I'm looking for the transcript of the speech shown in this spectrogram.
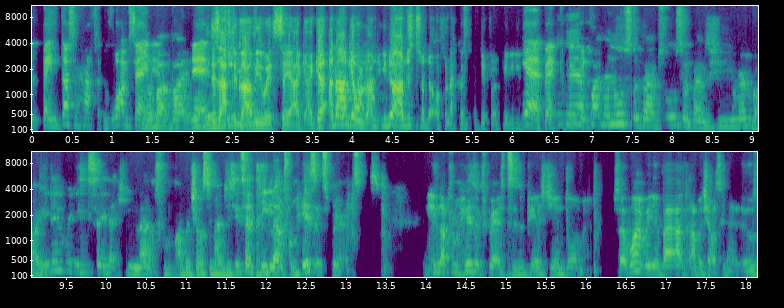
to. But he doesn't have to. What I'm saying, No, is, but- but yeah, he doesn't have to go out of his way to say. I, I get, I know, I get. What, you- I'm, you know, I'm just trying to offer like a, a different opinion. yeah, but Yeah, because, but then also Babs, also Babs, if you remember, he didn't really say that he learned from other Chelsea managers. He said he learned from his experiences. He Yeah. learnt from his experiences at PSG and Dortmund. So it weren't really about other Chelsea managers. It was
